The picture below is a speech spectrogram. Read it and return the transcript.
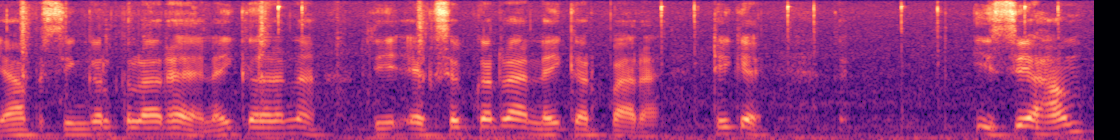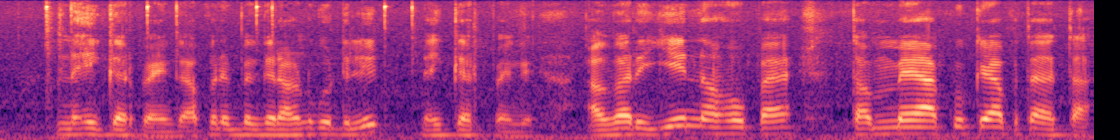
यहाँ पर सिंगल कलर है, नहीं कर रहा ना तो ये एक्सेप्ट कर रहा है, नहीं कर पा रहा है, ठीक है? इसे हम नहीं कर पाएँगे, अपने बैकग्राउंड को डिलीट नहीं कर पाएँगे। अगर ये ना हो पाए, तब मैं आपको क्या बताया था?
